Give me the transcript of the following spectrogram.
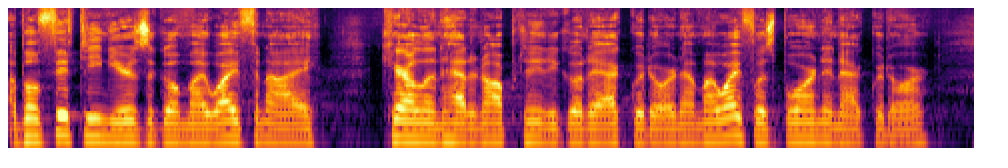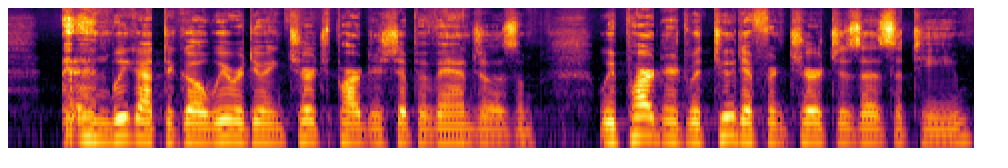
About 15 years ago, my wife and I, Carolyn, had an opportunity to go to Ecuador. Now, my wife was born in Ecuador and we got to go. We were doing church partnership evangelism. We partnered with two different churches as a team.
